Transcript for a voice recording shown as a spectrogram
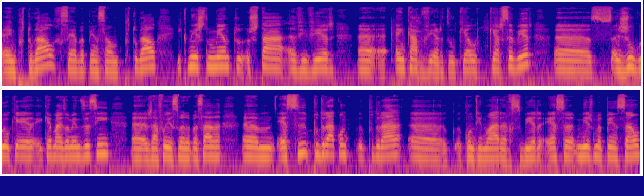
em Portugal, recebe a pensão de Portugal e que que neste momento está a viver uh, em Cabo Verde. O que ele quer saber, uh, julgo eu que é, que é mais ou menos assim, uh, já foi a semana passada, um, é se poderá, poderá continuar a receber essa mesma pensão,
